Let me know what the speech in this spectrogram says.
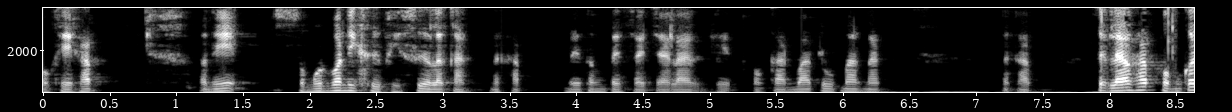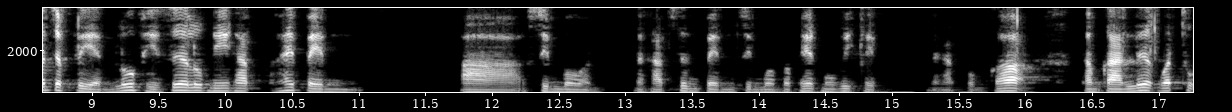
โอเคครับตอนนี้สมมุติว่านี่คือผีเสื้อแล้วกันนะครับ ไม่ต้องไปใส่ใจรายละเอียดของการวาดรูปมากนักนะครับ เสร็จแล้วครับผมก็จะเปลี่ยนรูปผีเสื้อรูปนี้ครับให้เป็นซิมโบลนะครับซึ่งเป็นซิมโบลประเภท movie clip นะครับผมก็ทำการเลือกวัตถุ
